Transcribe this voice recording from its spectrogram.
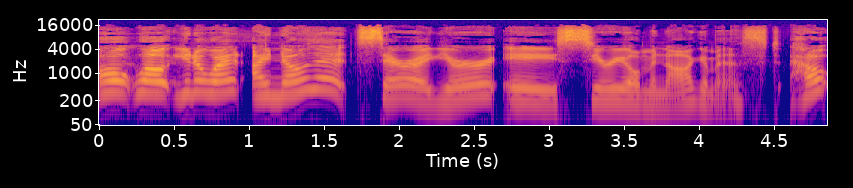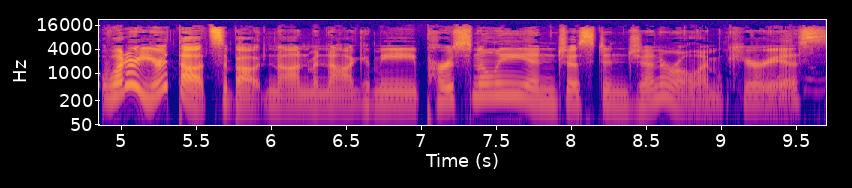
Oh well, you know what? I know that Sarah, you're a serial monogamist. How? What are your thoughts about non-monogamy, personally and just in general? I'm curious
